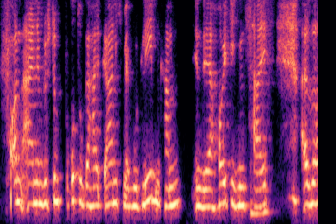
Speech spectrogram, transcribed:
von einem bestimmten Bruttogehalt gar nicht mehr gut leben kann in der heutigen mhm. Zeit. Also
